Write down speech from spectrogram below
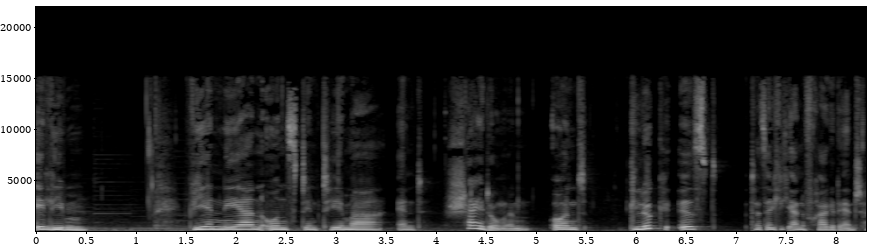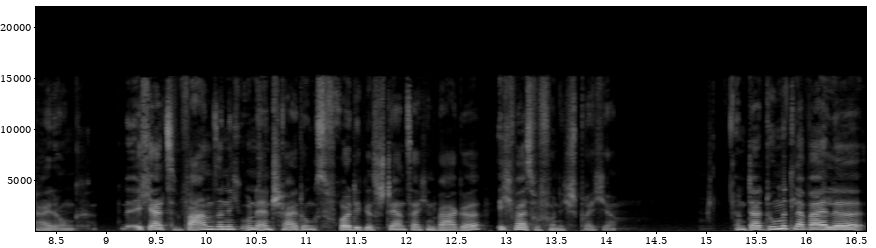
Ihr Lieben, wir nähern uns dem Thema Entscheidungen. Und Glück ist tatsächlich eine Frage der Entscheidung. Ich als wahnsinnig unentscheidungsfreudiges Sternzeichen wage, ich weiß, wovon ich spreche. Und da du mittlerweile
